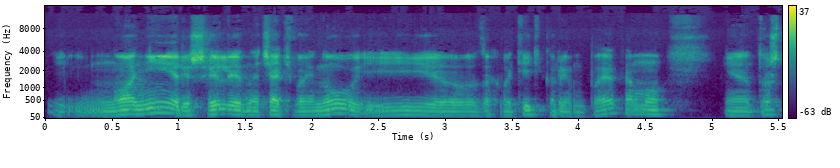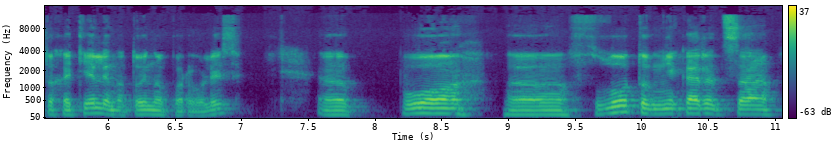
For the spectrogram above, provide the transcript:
но они решили начать войну и э, захватить Крым. Поэтому э, то, что хотели, на то и напоролись. По флоту, мне кажется,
